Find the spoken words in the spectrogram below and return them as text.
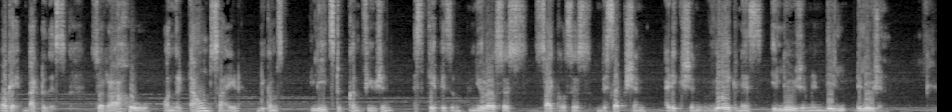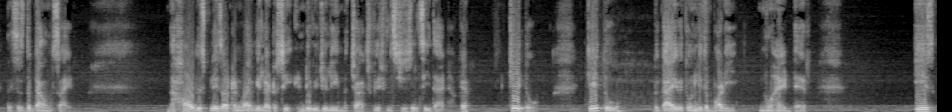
Okay, back to this. So Rahu on the downside becomes leads to confusion, escapism, neurosis, psychosis, deception, addiction, vagueness, illusion, and delusion. This is the downside. Now, how this plays out and why we'll have to see individually in the charts. We will see that. Okay. Ketu. Ketu, the guy with only the body, no head there, is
